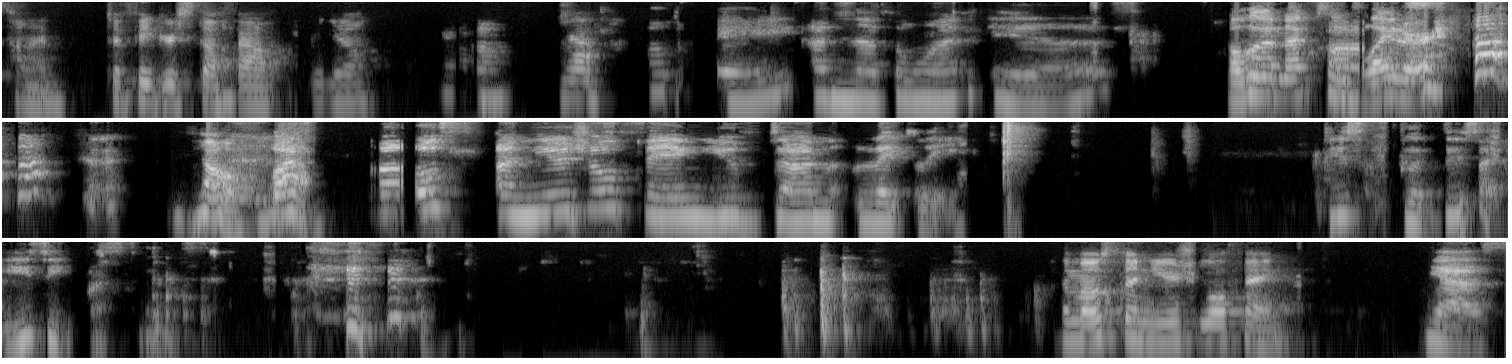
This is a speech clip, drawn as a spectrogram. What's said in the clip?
time to figure stuff out. You know. Yeah. Yeah. Okay. Another one is Although the next one's later. Uh, no. what's the most unusual thing you've done lately? These are good. These are easy questions. The most unusual thing. Yes.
